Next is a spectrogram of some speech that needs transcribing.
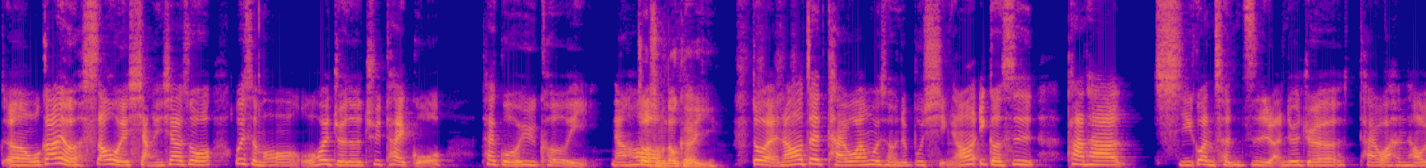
呃，我刚刚有稍微想一下，说为什么我会觉得去泰国，泰国浴可以，然后做什么都可以。对，然后在台湾为什么就不行？然后一个是怕他习惯成自然，就觉得台湾很好，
